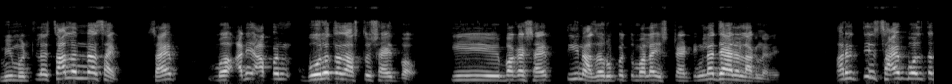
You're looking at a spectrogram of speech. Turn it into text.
मी म्हंटल चालन ना साहेब. साहेब आणि आपण बोलतच असतो शाहिद भाऊ की बघा साहेब तीन हजार रुपये तुम्हाला स्टार्टिंगला द्यायला लागणार आहे. अरे ते साहेब बोलतात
